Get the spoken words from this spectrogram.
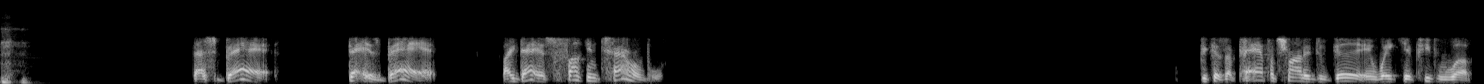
That's bad. That is bad. Like that is fucking terrible. Because a path of trying to do good and wake your people up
